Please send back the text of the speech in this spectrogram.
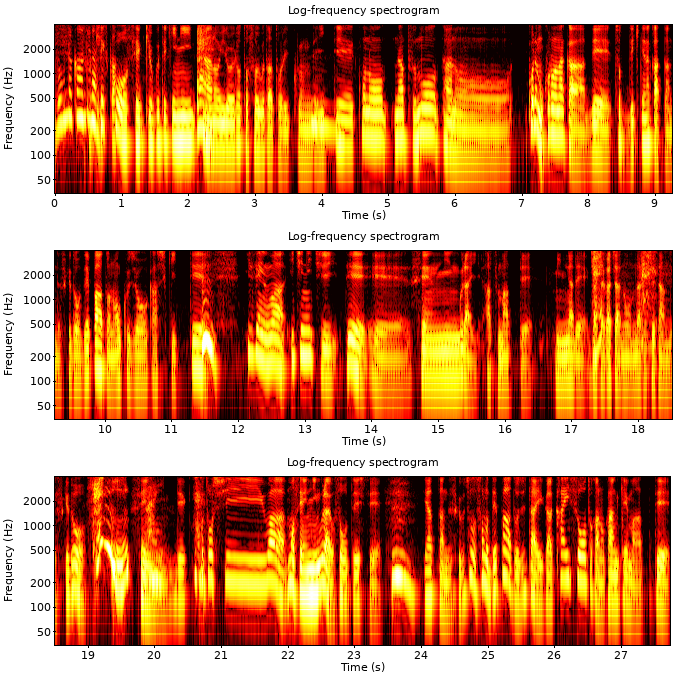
どんな感じなんですか結構積極的に、あのいろいろとそういうことは取り組んでいて、うん、この夏もあのこれもコロナ禍でちょっとできてなかったんですけどデパートの屋上を貸し切って、うん、以前は1日で、えー、1,000人ぐらい集まってみんなでガチャガチャ飲んだりしてたんですけど1,000人 ?1,000 人、はい、で今年はもう1,000人ぐらいを想定してやったんですけど、ちょっとそのデパート自体が改装とかの関係もあって。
